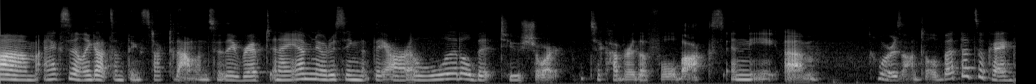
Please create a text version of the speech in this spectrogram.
Um, I accidentally got something stuck to that one, so they ripped, and I am noticing that they are a little bit too short to cover the full box in the um, horizontal, but that's okay.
